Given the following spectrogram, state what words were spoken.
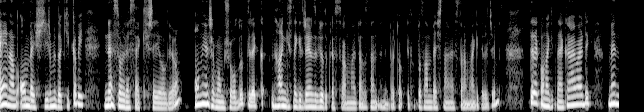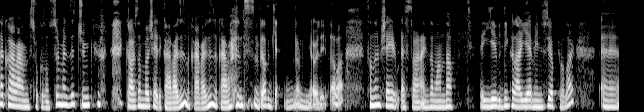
en az 15-20 dakika bir ne söylesek şey oluyor. Onu yaşamamış olduk. Direkt hangisine gideceğimizi biliyorduk restoranlardan. Zaten hani böyle top, toplasam 5 tane restoran var gidebileceğimiz. Direkt ona gitmeye karar verdik. Menüde karar vermemiz çok uzun sürmedi. Çünkü garson böyle şeydi. Karar verdiniz mi? Karar verdiniz mi? Karar verdiniz mi? Biraz bilmiyorum niye öyleydi ama sanırım şey restoran aynı zamanda e, yiyebildiğin kadar ye menüsü yapıyorlar. E,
